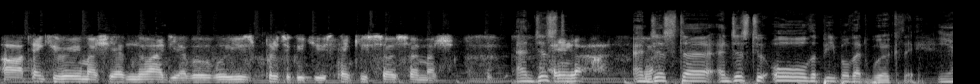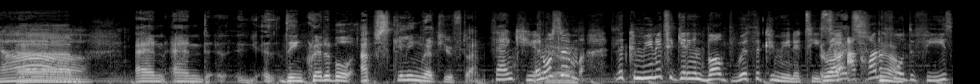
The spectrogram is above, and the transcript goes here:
Uh, thank you very much. You have no idea. We'll, we'll use, put it to good use. Thank you so, so much. And just And, uh, and yeah. just uh, and just to all the people that work there. Yeah. Um, and and uh, the incredible upskilling that you've done. Thank you. And also m- the community getting involved with the community. So Right. I can't Yeah. afford the fees.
